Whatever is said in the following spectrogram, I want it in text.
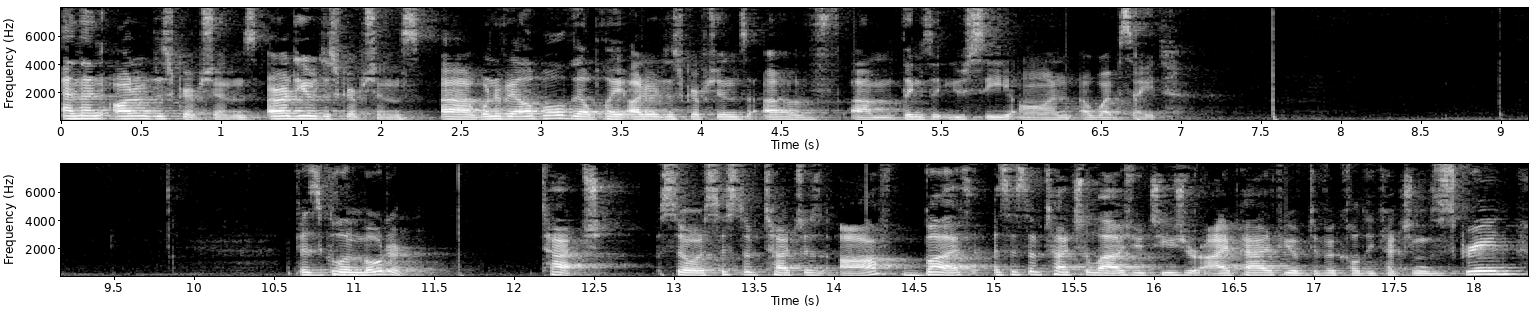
And then auto descriptions, audio descriptions. Uh, when available, they'll play audio descriptions of um, things that you see on a website. Physical and motor. Touch. So assistive touch is off, but assistive touch allows you to use your iPad if you have difficulty touching the screen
